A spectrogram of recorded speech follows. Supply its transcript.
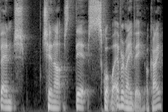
bench, chin ups, dips, squat, whatever it may be, okay?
